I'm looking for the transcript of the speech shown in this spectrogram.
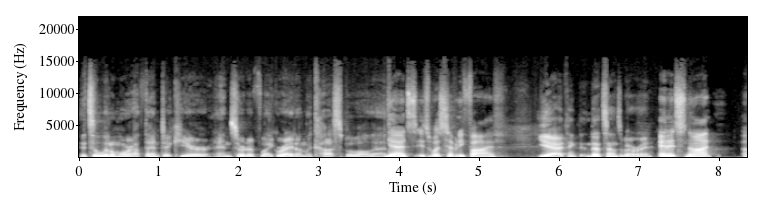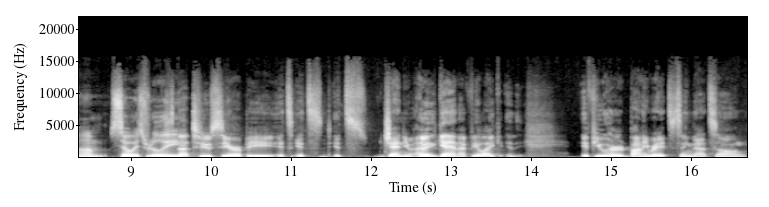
It's a little more authentic here, and sort of like right on the cusp of all that. Yeah, it's it's what seventy five, yeah I think that, sounds about right. and it's not. Um, so it's really It's not too syrupy. It's it's it's genuine. I mean, again, I feel like it- if you heard Bonnie Raitt sing that song,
